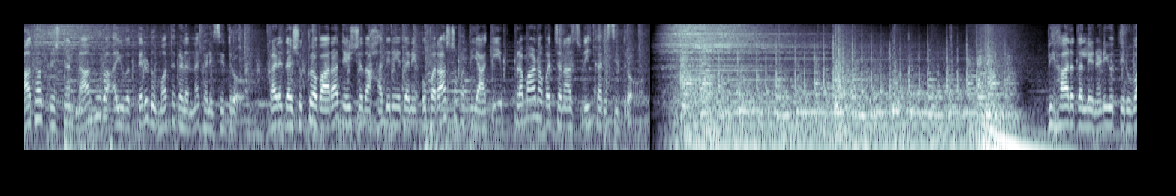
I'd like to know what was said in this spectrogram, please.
ರಾಧಾಕೃಷ್ಣನ್ ನಾನ್ನೂರ ಐವತ್ತೆರಡು ಮತಗಳನ್ನು ಗಳಿಸಿದ್ರು. ಕಳೆದ ಶುಕ್ರವಾರ ದೇಶದ ಹದಿನೈದನೇ ಉಪರಾಷ್ಟ್ರಪತಿಯಾಗಿ ಪ್ರಮಾಣ ವಚನ ಸ್ವೀಕರಿಸಿದ್ರು. ಬಿಹಾರದಲ್ಲಿ ನಡೆಯುತ್ತಿರುವ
